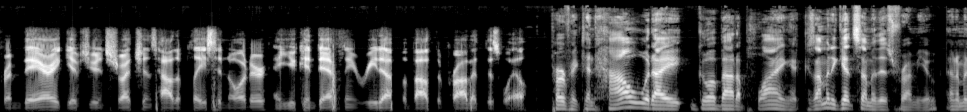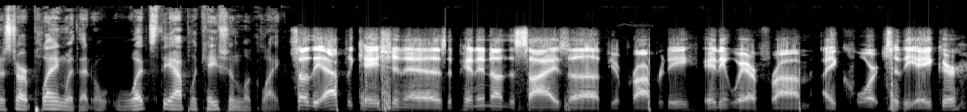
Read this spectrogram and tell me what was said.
From there, it gives you instructions how to place an order, and you can definitely read up about the product as well. Perfect. And how would I go about applying it? Because I'm going to get some of this from you and I'm going to start playing with it. What's the application look like? So, the application is depending on the size of your property, anywhere from a quart to the acre.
